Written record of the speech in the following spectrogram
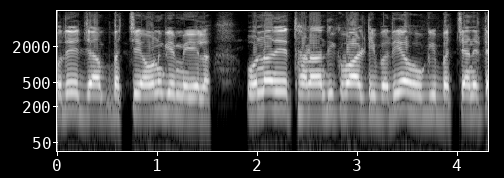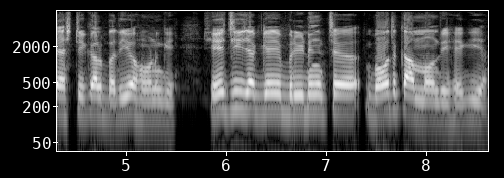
ਉਹਦੇ ਜਾਂ ਬੱਚੇ ਆਉਣਗੇ ਮੇਲ, ਉਹਨਾਂ ਦੇ ਥਣਾਂ ਦੀ ਕੁਆਲਿਟੀ ਵਧੀਆ ਹੋਊਗੀ, ਬੱਚਿਆਂ ਦੇ ਟੈਸਟੀਕਲ ਵਧੀਆ ਹੋਣਗੇ। ਇਹ ਚੀਜ਼ ਅੱਗੇ ਬਰੀਡਿੰਗ 'ਚ ਬਹੁਤ ਕੰਮ ਆਉਂਦੀ ਹੈਗੀ ਆ।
